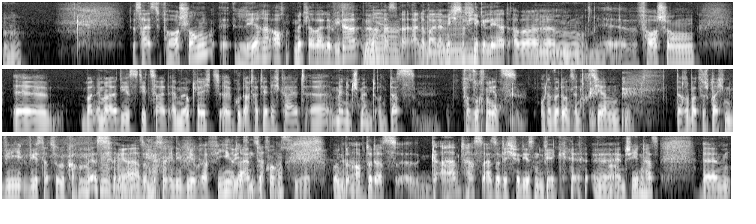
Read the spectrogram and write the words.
Mhm. Das heißt Forschung, Lehre auch mittlerweile wieder. Ne? Ja. Hast äh, eine Weile mm. nicht so viel gelehrt, aber mm. ähm, äh, Forschung, äh, wann immer dies die Zeit ermöglicht, äh, Gutachtertätigkeit, äh, Management. Und das versuchen wir jetzt oder würde uns interessieren, darüber zu sprechen, wie, wie es dazu gekommen ist. Mhm. Ja, also ein bisschen in die Biografie wie reinzugucken. Und ja. ob du das geahnt hast, als du dich für diesen Weg äh, entschieden hast. Ähm,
